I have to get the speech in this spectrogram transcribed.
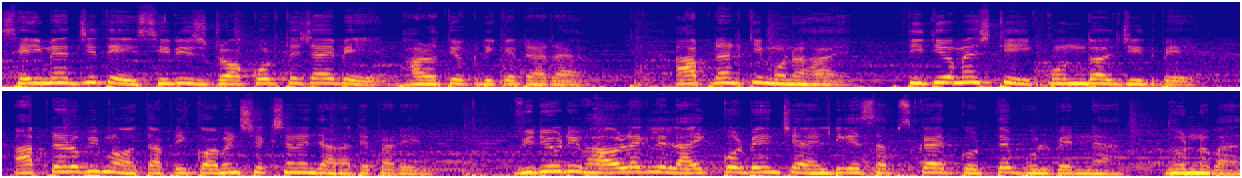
সেই ম্যাচ জিতে সিরিজ ড্র করতে চাইবে ভারতীয় ক্রিকেটাররা। আপনার কি মনে হয়, তৃতীয় ম্যাচটি কোন দল জিতবে? আপনার অভিমত আপনি কমেন্ট সেকশনে জানাতে পারেন। ভিডিওটি ভালো লাগলে লাইক করবেন, চ্যানেলটিকে সাবস্ক্রাইব করতে ভুলবেন না। ধন্যবাদ।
